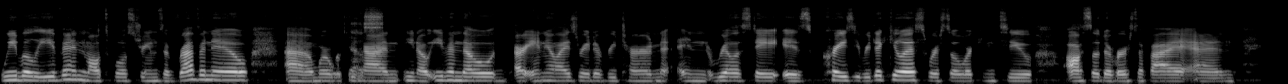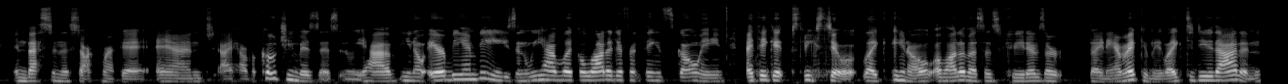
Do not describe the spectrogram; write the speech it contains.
we believe in multiple streams of revenue. Um, we're working yes. on, you know, even though our annualized rate of return in real estate is crazy ridiculous, we're still working to also diversify and invest in the stock market and i have a coaching business and we have you know airbnbs and we have like a lot of different things going i think it speaks to like you know a lot of us as creatives are dynamic and we like to do that and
